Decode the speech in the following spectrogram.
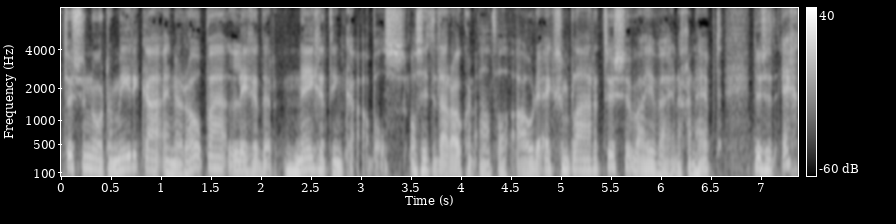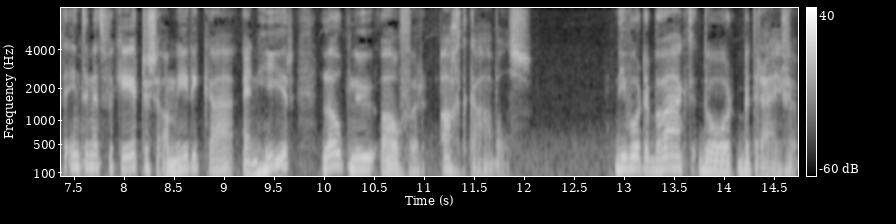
Tussen Noord-Amerika en Europa liggen er 19 kabels. Al zitten daar ook een aantal oude exemplaren tussen waar je weinig aan hebt. Dus het echte internetverkeer tussen Amerika en hier loopt nu over 8 kabels. Die worden bewaakt door bedrijven.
